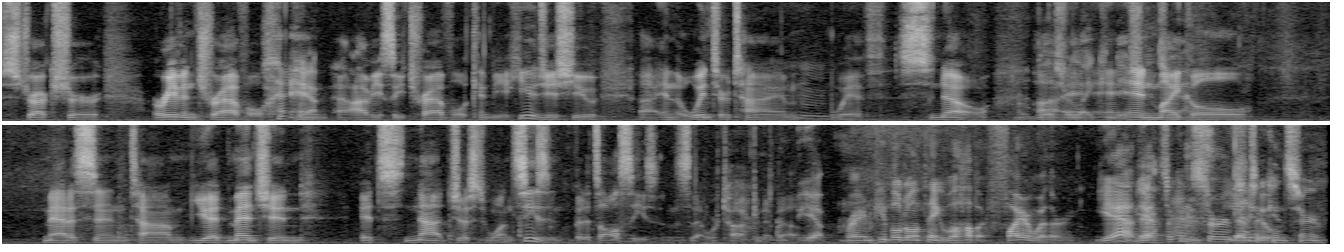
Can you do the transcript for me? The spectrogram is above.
structure, or even travel. And obviously, travel can be a huge issue uh, in the wintertime with snow. Or blizzard-like Uh, and- conditions, yeah. And Michael, Madison, Tom, you had mentioned it's not just one season, but it's all seasons that we're talking about. Yep. Right, and people don't think, well, how about fire weather? Yeah, that's a concern That's too. a concern,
